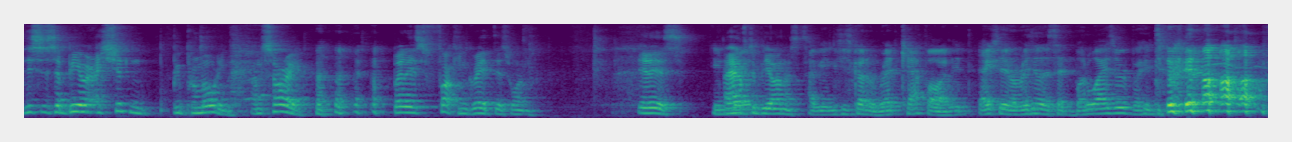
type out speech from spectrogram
this is a beer I shouldn't be promoting. I'm sorry, but it's fucking great. This one, it is. You I have to be honest. I mean, he's got a red cap on. It actually originally said Budweiser, but he took it off.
